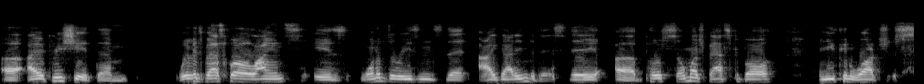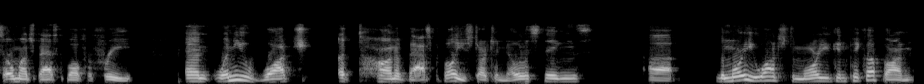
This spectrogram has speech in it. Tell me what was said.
Uh, I appreciate them. Women's Basketball Alliance is one of the reasons that I got into this. They uh, post so much basketball, and you can watch so much basketball for free. And when you watch a ton of basketball, you start to notice things. Uh, the more you watch, the more you can pick up on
